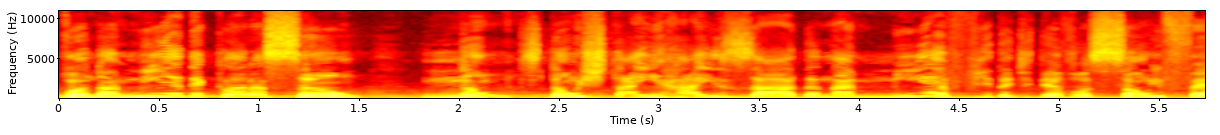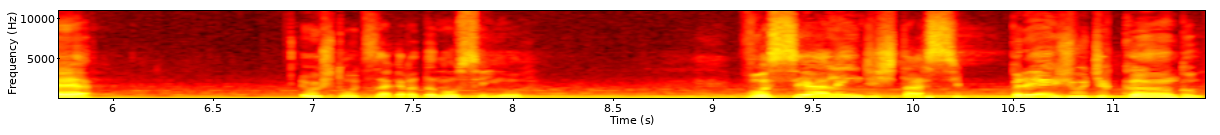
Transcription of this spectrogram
Quando a minha declaração não, não está enraizada na minha vida de devoção e fé, eu estou desagradando ao Senhor. Você, além de estar se prejudicando,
